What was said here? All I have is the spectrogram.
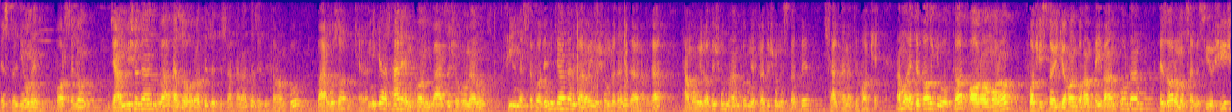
استادیوم بارسلون جمع می شدن و تظاهرات ضد سلطنت و ضد فرانکو برگزار می کردن این که از هر امکانی ورزش و هنر و فیلم استفاده می کردن برای نشون دادن در حقیقت تمایلاتشون و همطور نفرتشون نسبت به سلطنت حاکم. اما اتفاقی که افتاد آرام آرام فاشیستای جهان با هم پیوند خوردن. 1936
